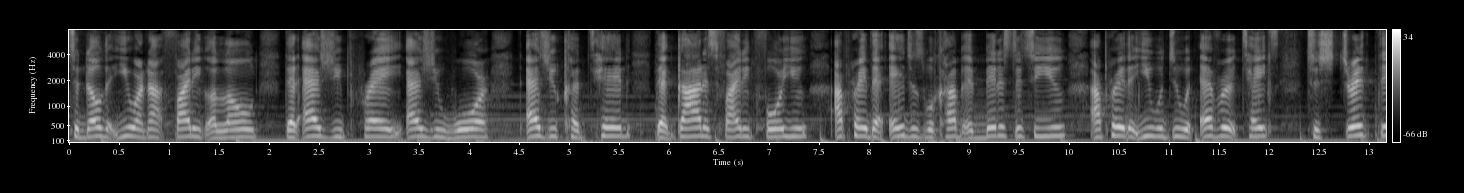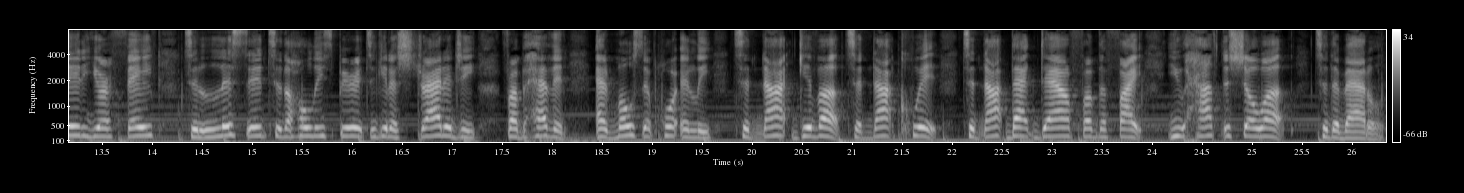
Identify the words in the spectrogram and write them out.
to know that you are not fighting alone, that as you pray, as you war, as you contend, that God is fighting for you. I pray that angels will come and minister to you. I pray that you will do whatever it takes to strengthen your faith, to listen to the Holy Spirit, to get a strategy from heaven, and most importantly, to not give up, to not quit, to not back down from the fight. You have to show up to the battle.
